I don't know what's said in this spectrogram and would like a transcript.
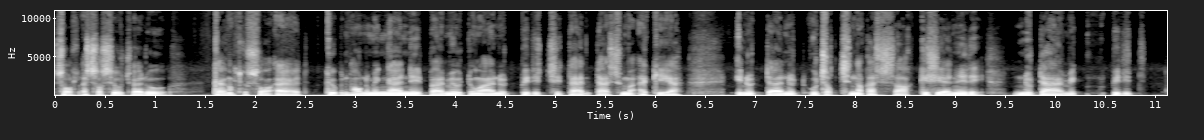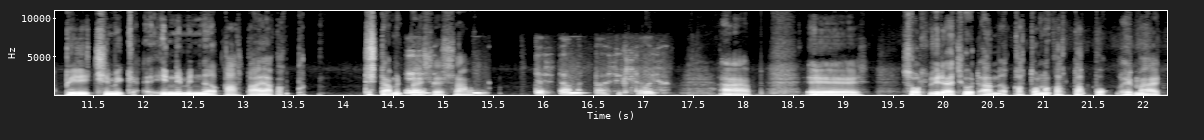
соорл ассерсуутуалу кангерлуссоо аат купенхорнамингаанниит паамиутунгаанут пилитси таан таассума акиа инуттаанут утертинеқассаа кисианили нутаамик пилит пилитсимик инниминнеэққартариақарпут тастаамат паассаассаа тастаамат паасиллуя аа э соорлу илаатуут аама эққарторнеқартарпоқ имаат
